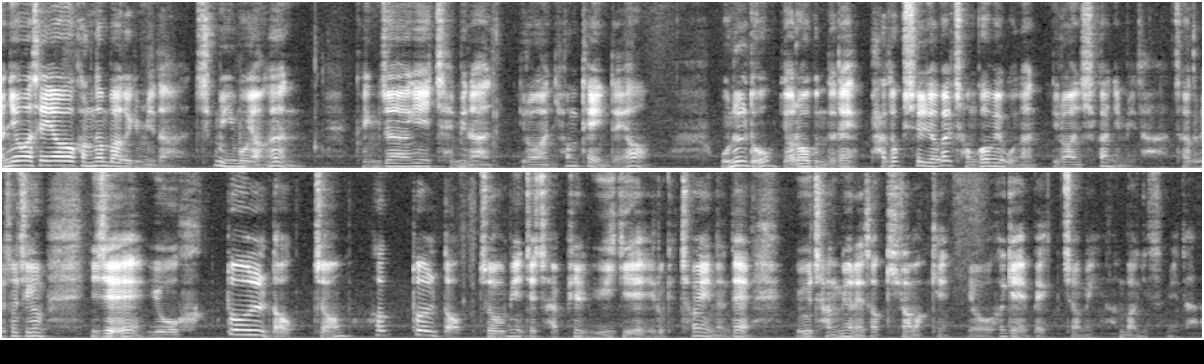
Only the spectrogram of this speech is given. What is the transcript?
안녕하세요. 강남바둑입니다. 지금 이 모양은 굉장히 재미난 이러한 형태인데요. 오늘도 여러분들의 바둑 실력을 점검해보는 이러한 시간입니다. 자 그래서 지금 이제 요 흑돌 넉점 흑돌 넉점이 이제 잡힐 위기에 이렇게 처해 있는데 요 장면에서 기가 막힌 요 흑의 맥점이 한 방 있습니다.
